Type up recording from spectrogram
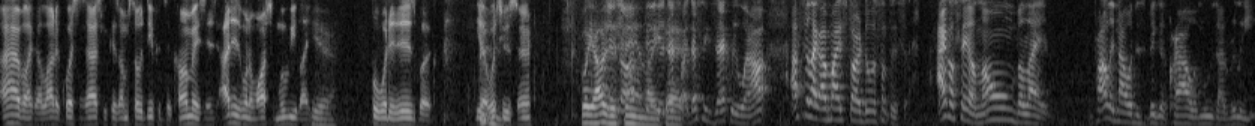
I have like a lot of questions asked because I'm so deep into comics. It's, I just want to watch the movie like yeah. for what it is. But yeah, what you were saying? Well, yeah, I was just No, I saying like you. That's that. like that's exactly what I. I feel like I might start doing something. I ain't gonna say alone, but like probably not with this bigger crowd with movies I really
